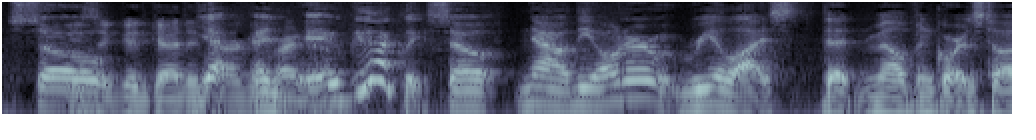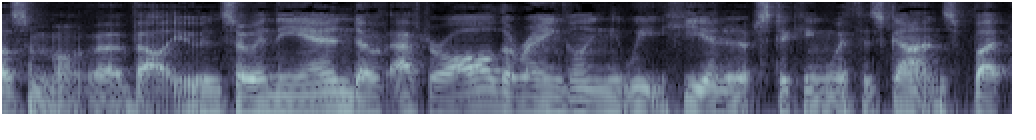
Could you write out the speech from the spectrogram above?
So he's a good guy to yeah, target and- right now Exactly. So now the owner realized that Melvin Gordon still has some uh, value, and so in the end of after all the wrangling, we, he ended up sticking with his guns. But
